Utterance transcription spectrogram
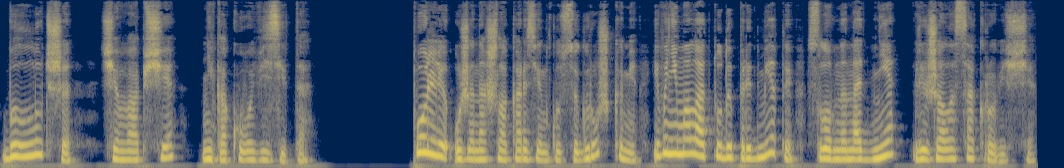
был лучше, чем вообще никакого визита. Полли уже нашла корзинку с игрушками и вынимала оттуда предметы, словно на дне лежало сокровище.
